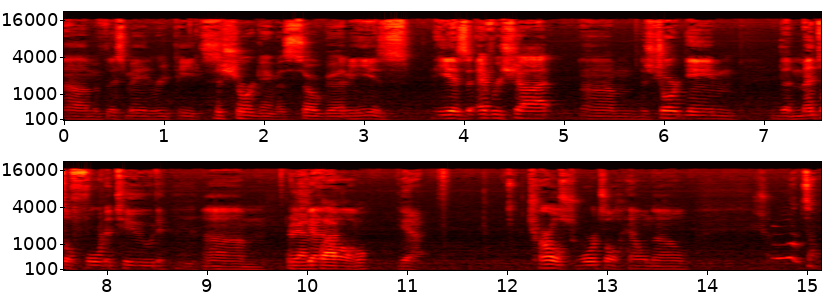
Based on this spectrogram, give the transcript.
um, if this man repeats. The short game is so good. I mean, he is he is every shot, um, the short game, the mental fortitude. Um, Pretty he's unflappable. Yeah. Charles Schwartzel, hell no. Schwartzel.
